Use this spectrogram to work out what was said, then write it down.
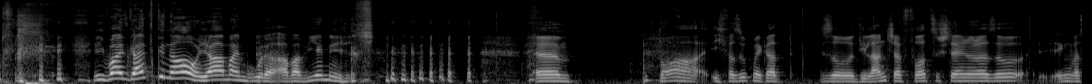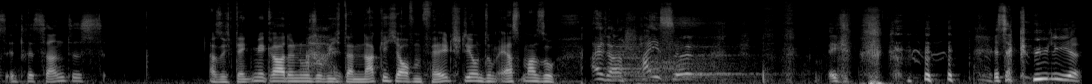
ich weiß ganz genau, ja, mein Bruder, aber wir nicht. ähm, boah, ich versuche mir gerade so die Landschaft vorzustellen oder so. Irgendwas Interessantes. Also ich denke mir gerade nur so, wie ich dann nackig auf dem Feld stehe und zum ersten Mal so, Alter, Scheiße! ist ja kühl hier.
